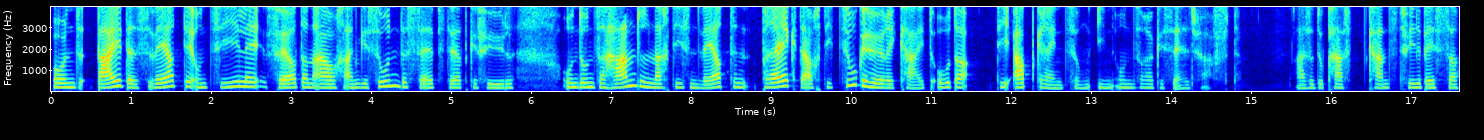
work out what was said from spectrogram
Und beides, Werte und Ziele, fördern auch ein gesundes Selbstwertgefühl. Und unser Handeln nach diesen Werten prägt auch die Zugehörigkeit oder die Abgrenzung in unserer Gesellschaft. Also du kannst, kannst viel besser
